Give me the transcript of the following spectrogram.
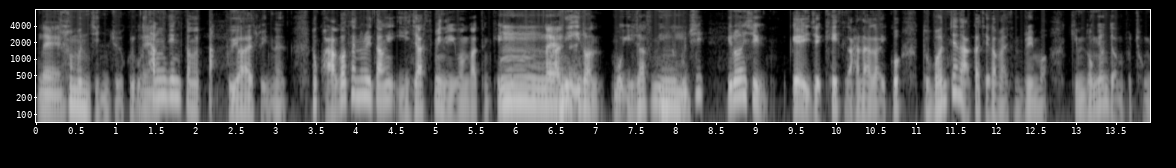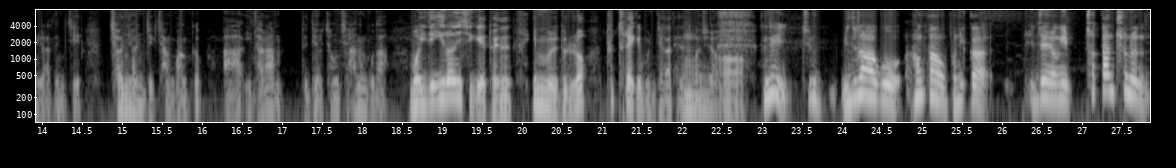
네. 숨은 진주 그리고 네. 상징성을 딱 부여할 수 있는 과거 새누리당의 이자스민 의원 같은 케이스 음, 네. 아니 네. 이런 뭐 이자스민 음. 누구지 이런 식 의 이제 케이스가 하나가 있고 두 번째는 아까 제가 말씀드린 뭐 김동연 전 부총리라든지 전 현직 장관급 아 이 사람 드디어 정치하는구나 뭐 이제 이런 식의 되는 인물들로 투트랙의 문제가 되는 음. 거죠. 근데 지금 민주당하고 한국당하고 보니까 인재 영입 첫 단추는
